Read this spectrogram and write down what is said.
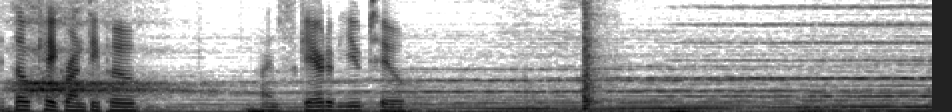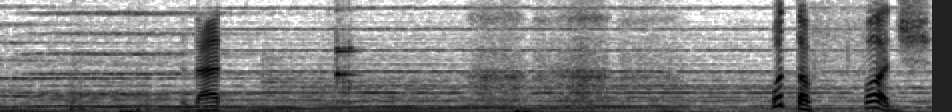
It's okay, Grunty Poo. I'm scared of you too. Is that... What the fudge?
